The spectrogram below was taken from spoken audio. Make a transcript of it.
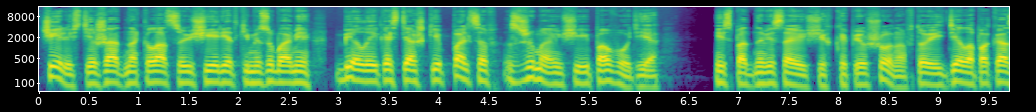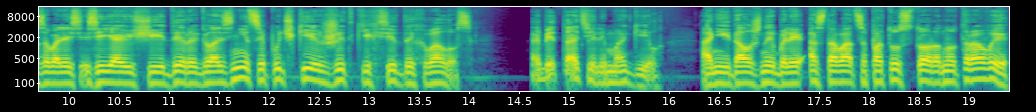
челюсти, жадно клацающие редкими зубами, белые костяшки пальцев, сжимающие поводья. Из-под нависающих капюшонов то и дело показывались зияющие дыры глазниц и пучки жидких седых волос. Обитатели могил. Они должны были оставаться по ту сторону травы,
